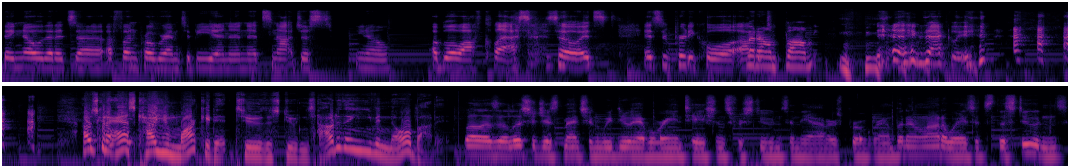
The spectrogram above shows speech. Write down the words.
they know that it's a, a fun program to be in and it's not just you know a blow off class. So it's it's a pretty cool. But um, on bump. exactly. I was going to ask how you market it to the students. How do they even know about it? Well, as Alyssa just mentioned, we do have orientations for students in the honors program, but in a lot of ways, it's the students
